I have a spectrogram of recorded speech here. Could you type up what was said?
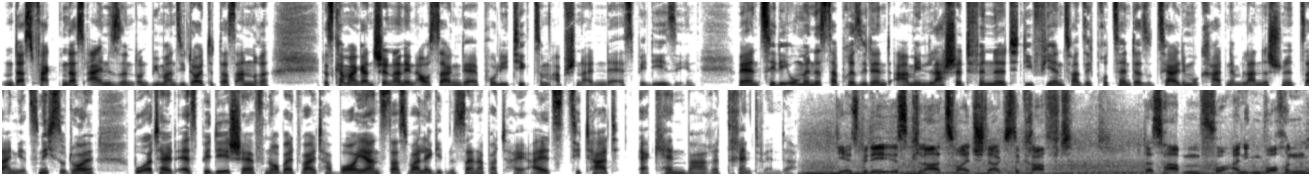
und dass Fakten das eine sind und wie man sie deutet das andere, das kann man ganz schön an den Aussagen der Politik zum Abschneiden der SPD sehen. Während CDU-Ministerpräsident Armin Laschet findet, die 24 Prozent der Sozialdemokraten im Landesschnitt seien jetzt nicht so doll, beurteilt SPD-Chef Norbert Walter Borjans das Wahlergebnis seiner Partei als, Zitat, erkennbare Trendwende. Die SPD ist klar zweitstärkste Kraft. Das haben vor einigen Wochen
